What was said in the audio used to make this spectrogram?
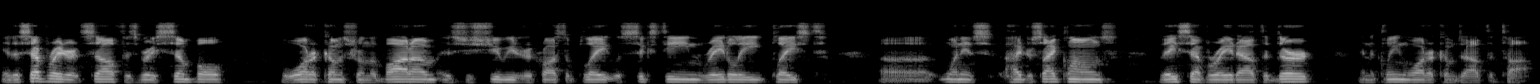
And the separator itself is very simple. The water comes from the bottom, it's distributed across the plate with 16 radially placed uh, when it's hydrocyclones, they separate out the dirt and the clean water comes out the top.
